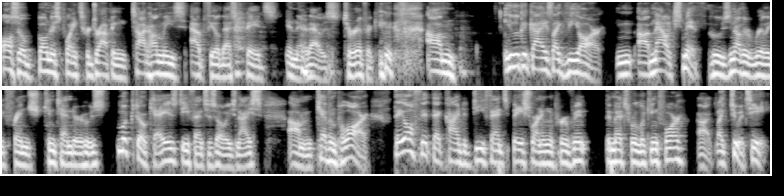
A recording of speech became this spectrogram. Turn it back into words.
Also, bonus points for dropping Todd Hundley's outfield escapades in there. That was terrific. um, you look at guys like Villar, uh, Mallex Smith, who's another really fringe contender who's looked okay. His defense is always nice. Um, Kevin Pillar, they all fit that kind of defense base running improvement the Mets were looking for, uh, like to a T.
